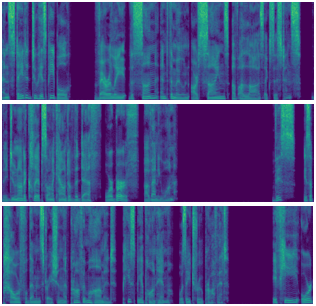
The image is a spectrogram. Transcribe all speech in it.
and stated to his people, Verily, the sun and the moon are signs of Allah's existence. They do not eclipse on account of the death or birth of anyone. This is a powerful demonstration that Prophet Muhammad, peace be upon him, was a true prophet. If he or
